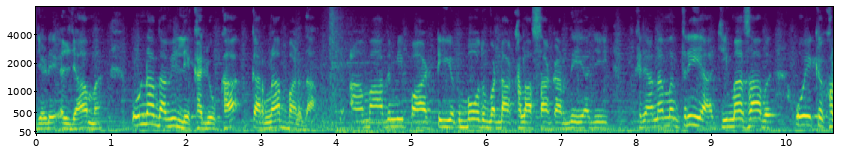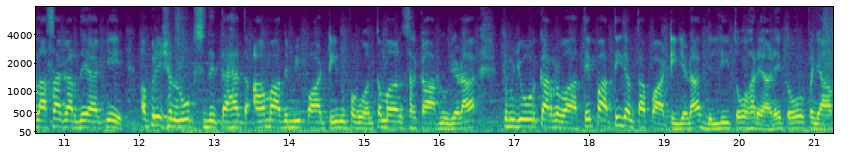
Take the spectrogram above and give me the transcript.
ਜਿਹੜੇ ਇਲਜ਼ਾਮ ਆ, ਉਹਨਾਂ ਦਾ ਵੀ ਲੇਖਾ ਜੋਖਾ ਕਰਨਾ ਬਣਦਾ। ਆਮ ਆਦਮੀ ਪਾਰਟੀ ਇੱਕ ਬਹੁਤ ਵੱਡਾ ਖੁਲਾਸਾ ਕਰਦੀ ਆ ਜੀ। ਖਜ਼ਾਨਾ ਮੰਤਰੀ ਆ, ਚੀਮਾ ਸਾਹਿਬ, ਉਹ ਇੱਕ ਖੁਲਾਸਾ ਕਰਦੇ ਆ ਕਿ ਆਪਰੇਸ਼ਨ ਲੋਟਸ ਦੇ ਤਹਿਤ ਆਮ ਆਦਮੀ ਪਾਰਟੀ ਨੂੰ ਭਗਵੰਤ ਮਾਨ ਸਰਕਾਰ ਨੂੰ ਜਿਹੜਾ ਕਮਜ਼ੋਰ ਕਰਨ ਵਾਸਤੇ ਭਾਰਤੀ ਜਨਤਾ ਪਾਰਟੀ ਜਿਹੜਾ ਦਿੱਲੀ ਤੋਂ, ਹਰਿਆਣੇ ਤੋਂ, ਪੰਜਾਬ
